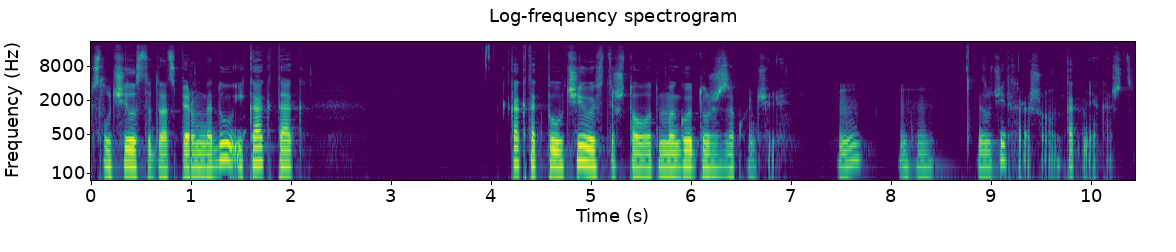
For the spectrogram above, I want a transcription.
случилось в 2021 году и как так... Как так получилось-то, что вот мы год уже закончили? М? Мгм. Звучит хорошо, как мне кажется.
